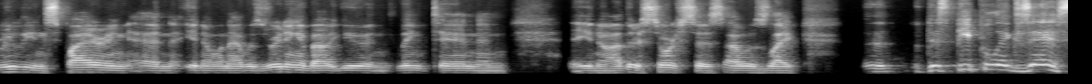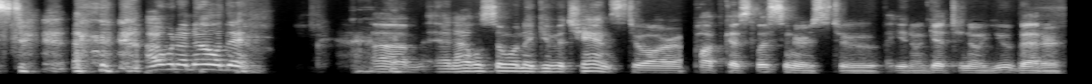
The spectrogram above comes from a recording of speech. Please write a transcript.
really inspiring. And you know when i was reading about you and linkedin and you know other sources i was like uh, these people exist. I want to know them. Um, and i also want to give a chance to our podcast listeners to you know get to know you better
